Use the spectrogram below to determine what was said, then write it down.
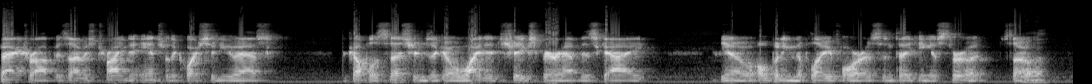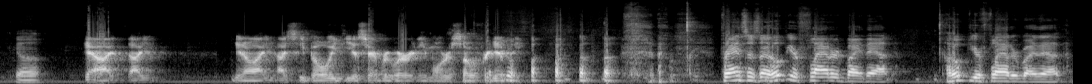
backdrop as I was trying to answer the question you asked a couple of sessions ago. Why did Shakespeare have this guy, you know, opening the play for us and taking us through it? So Yeah, yeah. yeah, I, I you know, I, I see Boethius everywhere anymore. So forgive me. Francis, I hope you're flattered by that. I hope you're flattered by that.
